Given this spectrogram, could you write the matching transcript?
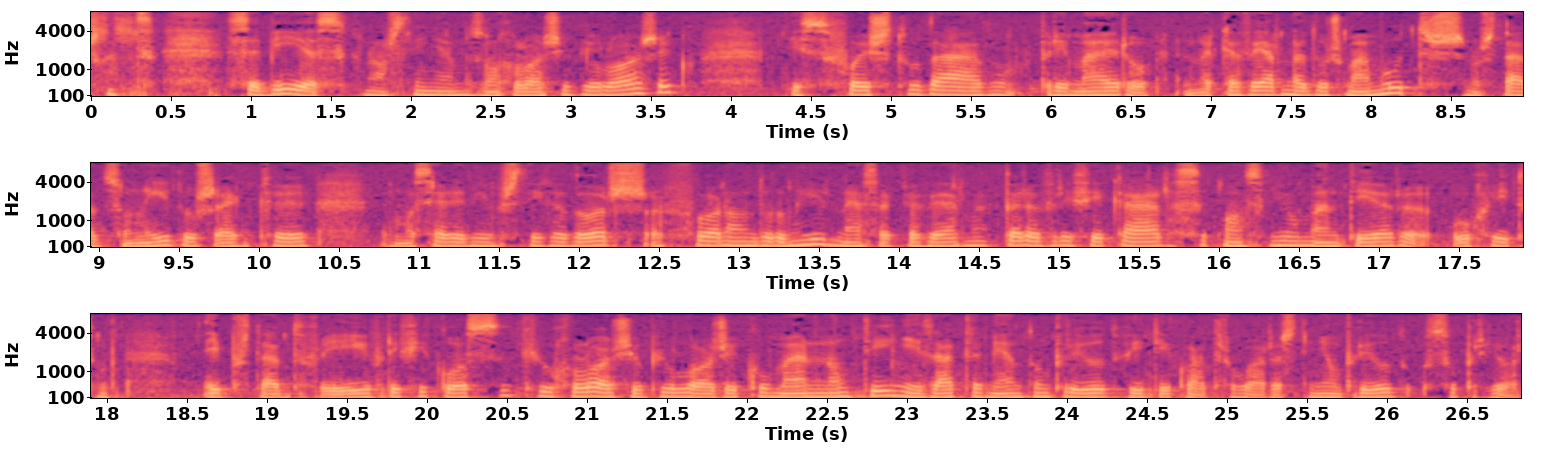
Sabia-se que nós tínhamos um relógio biológico. Isso foi estudado primeiro na caverna dos mamutes, nos Estados Unidos, em que uma série de investigadores foram dormir nessa caverna para verificar se conseguiam manter o ritmo. E, portanto, aí verificou-se que o relógio biológico humano não tinha exatamente um período de 24 horas, tinha um período superior.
